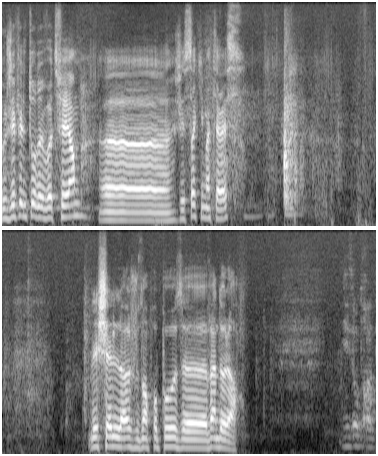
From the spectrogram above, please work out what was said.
Donc j'ai fait le tour de votre ferme. Euh, j'ai ça qui m'intéresse. L'échelle là, je vous en propose euh, 20 dollars. Disons 30.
